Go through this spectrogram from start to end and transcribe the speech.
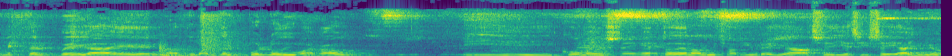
Mr. Vega es natural del pueblo de Humacao y comencé en esto de la lucha libre ya hace 16 años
